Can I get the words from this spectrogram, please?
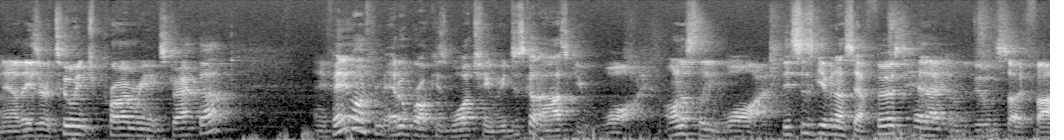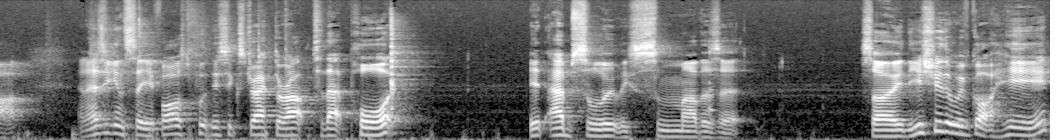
Now these are a two inch primary extractor. And if anyone from Edelbrock is watching, we just got to ask you why. Honestly, why? This has given us our first headache on the build so far. And as you can see, if I was to put this extractor up to that port, it absolutely smothers it. So the issue that we've got here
